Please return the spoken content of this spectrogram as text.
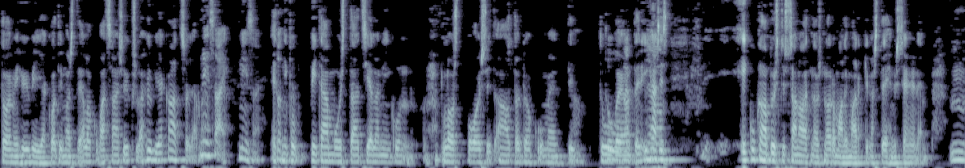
toimi hyvin ja kotimaiset elokuvat sai syksyllä hyviä katsoja. Niin sai, niin sai. Et niin kuin pitää muistaa, että siellä niin kuin Lost Boysit, Aalto-dokumentti, no. Tuve, Tuve on, ihan siis ei kukaan pysty sanoa, että ne olisi normaalimarkkinassa tehnyt sen enempää. Mm,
